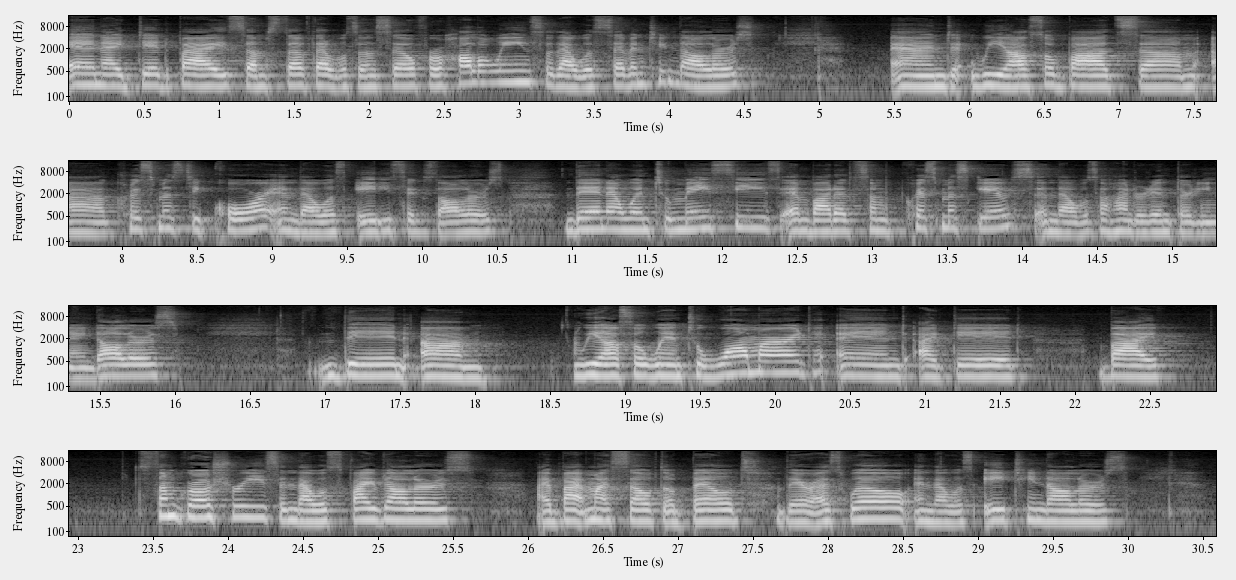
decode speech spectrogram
and I did buy some stuff that was on sale for Halloween. So that was $17. And we also bought some uh, Christmas decor and that was $86. Then I went to Macy's and bought some Christmas gifts and that was $139. Then um, we also went to Walmart and I did buy some groceries and that was $5. I bought myself a belt there as well and that was $18.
